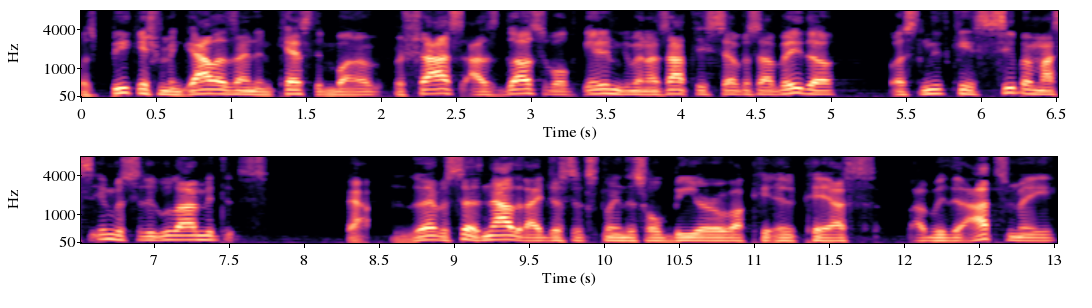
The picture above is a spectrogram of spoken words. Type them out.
Was was Bikish Megala sein im Bonav, Bashas as das wollt Gerim given Azati Sevas Aveda, was nit kein Siba Mas Imus to the Gula Mitis. Now, the Rebbe says, now that I just explained this whole beer of uh, chaos uh, with the Atzmei,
